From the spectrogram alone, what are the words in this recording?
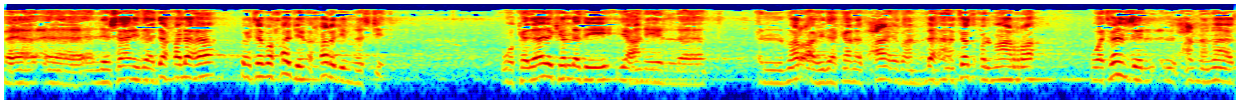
فالإنسان إذا دخلها يعتبر خرج خرج المسجد. وكذلك الذي يعني المرأة إذا كانت حائضا لها أن تدخل مارة وتنزل الحمامات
